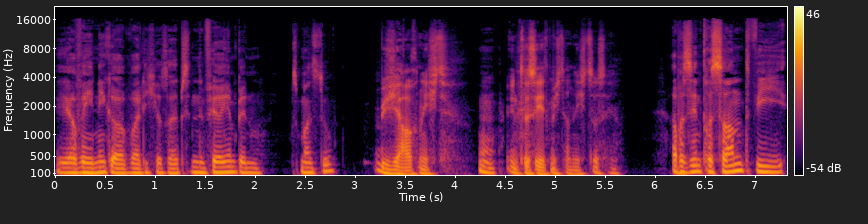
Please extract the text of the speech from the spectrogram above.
Eher weniger, weil ich ja selbst in den Ferien bin. Was meinst du? Ich auch nicht. Hm. Interessiert mich dann nicht so sehr. Aber es ist interessant, wie,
